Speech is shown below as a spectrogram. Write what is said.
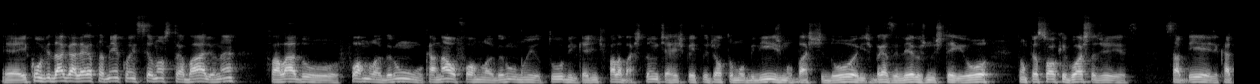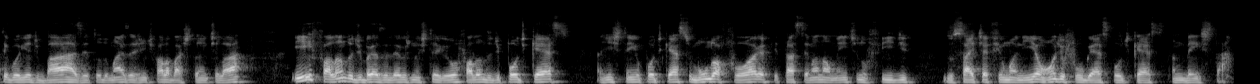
É, e convidar a galera também a conhecer o nosso trabalho, né? Falar do Fórmula Grum, o canal Fórmula Grum no YouTube, em que a gente fala bastante a respeito de automobilismo, bastidores, brasileiros no exterior. Então, pessoal que gosta de saber de categoria de base e tudo mais, a gente fala bastante lá. E falando de brasileiros no exterior, falando de podcast, a gente tem o podcast Mundo Afora, que está semanalmente no feed do site F1 Mania, onde o Full Gas Podcast também está.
